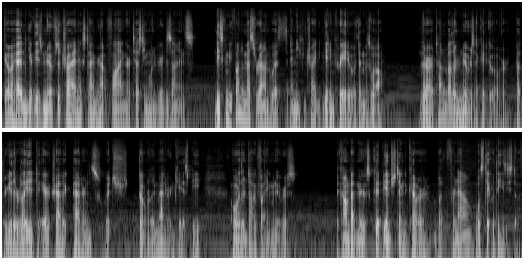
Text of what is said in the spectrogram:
Go ahead and give these maneuvers a try next time you're out flying or testing one of your designs. These can be fun to mess around with, and you can try getting creative with them as well. There are a ton of other maneuvers I could go over, but they're either related to air traffic patterns, which don't really matter in KSP, or they're dogfighting maneuvers. The combat moves could be interesting to cover, but for now, we'll stick with the easy stuff.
